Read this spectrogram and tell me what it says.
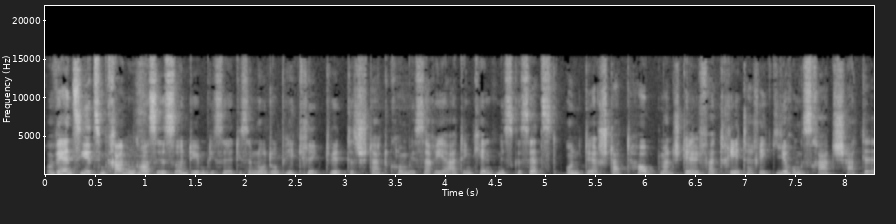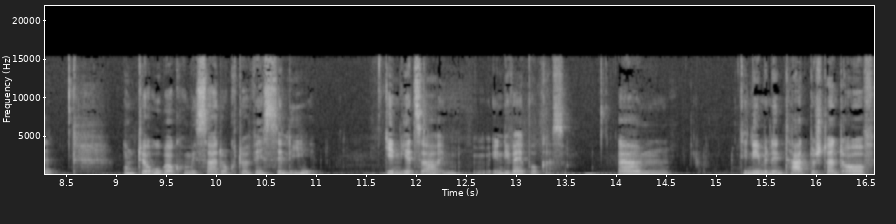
Und während sie jetzt im Krankenhaus ist und eben diese, diese Not-OP kriegt, wird das Stadtkommissariat in Kenntnis gesetzt und der Stadthauptmann Stellvertreter Regierungsrat Schattel und der Oberkommissar Dr. Wessely gehen jetzt auch in die Weiburgasse. Ähm, die nehmen den Tatbestand auf,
